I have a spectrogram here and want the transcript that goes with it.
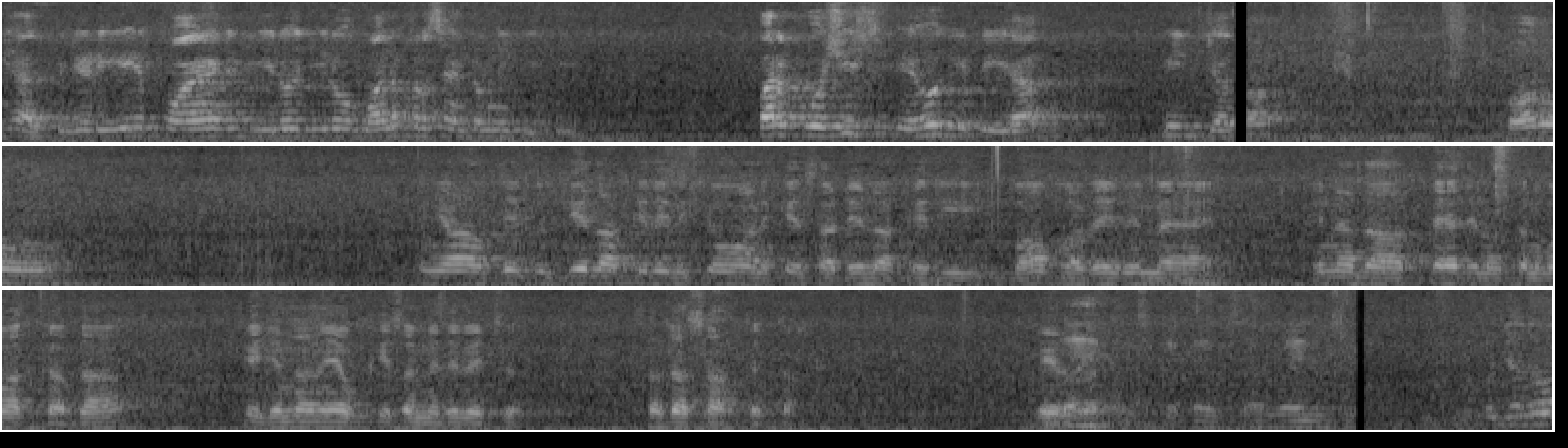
0.001% ਵੀ ਨਹੀਂ ਕੀਤੀ। ਪਰ ਕੋਸ਼ਿਸ਼ ਇਹੋ ਕੀਤੀ ਆ ਕਿ ਜਦੋਂ ਬਾਹਰੋਂ ਪੰਜਾਬ ਦੇ ਦੂਜੇ ਇਲਾਕੇ ਦੇ ਵਿੱਚੋਂ ਆਣ ਕੇ ਸਾਡੇ ਇਲਾਕੇ ਦੀ ਬਾਹ ਫੜ ਰਹੇ ਨੇ ਮੈਂ ਇਹਨਾਂ ਦਾ ਤਹਿ ਦਿਲੋਂ ਧੰਨਵਾਦ ਕਰਦਾ ਹਾਂ ਕਿ ਜਿਨ੍ਹਾਂ ਨੇ ਔਖੇ ਸਮੇਂ ਦੇ ਵਿੱਚ ਸਾਡਾ ਸਾਥ ਦਿੱਤਾ। ਜਦੋਂ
